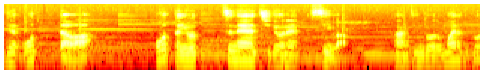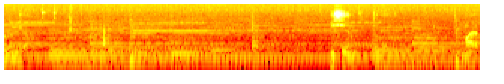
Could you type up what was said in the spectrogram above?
ん。で、おったはおった4つね、治療ね。C は。あ、全然どう、お前なんかどうでもいいわ。飯でも食っとけ。お前は。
